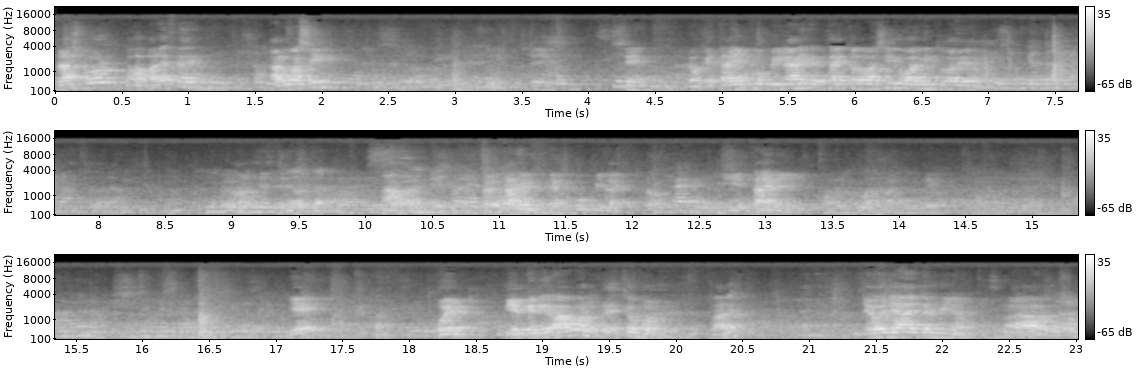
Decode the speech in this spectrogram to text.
Dashboard, ¿os aparece? ¿Algo así? Sí. Los que estáis en pupilar estáis todos así o alguien todavía no. ¿Perdón? Ah, vale. Pero estás en, en pupilar, ¿no? Y estás en. Ah, bueno. Bien. Pues bienvenidos a Word, esto es Word, ¿vale? Yo ya he terminado. Vosotros.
